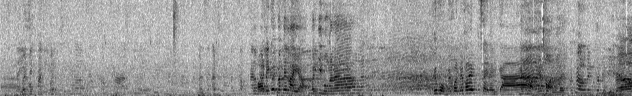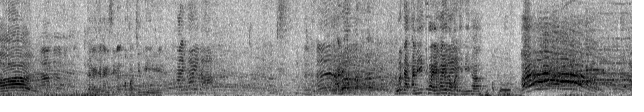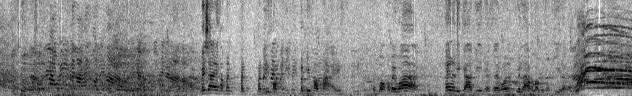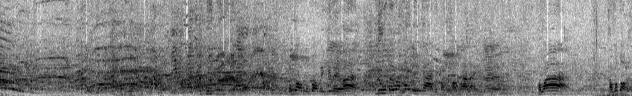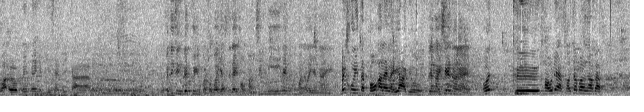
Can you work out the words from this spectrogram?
อ่าแต่ของขวัญอีกชิ้นก็สำคัญมันสะอาดมันสำคัญอ๋อนี่ก็ไม่เป็นไรอะตอนนกี่โมงแล้วนะคือผมเป็นคนไม่ค่อยใส่นาฬิกา งั้นถอดงั้นถอดเลยเพราะเธอเป็นคนไม่มีเวเอลาอยังไงยังไงซิของขวัญชิ้นนี้ใครให้นะ อันนี้ วันนักอันนี้ใครให้ของขวัญชิ้นนี้ครับอัพโหลดอ้าวเราไม่มีเวลาให้คนหรือเปล่าแกต้องให้เวลาเรา ไม่ใช่ครับมันมันมันมีความไม่ใช่แบบนี้ไม่ มันมีความหมาย ผมบอกเขาไปว่า ให้นาฬิกาพี่เนี่ยแสดงว่าเวลาของเราเป็นของพี่แล้วนะ ผมบอกผมบอกไปอย่างนี้เลยว่า รู้ไหมว่าให้นาฬิกาเนี่ยหมายความว่าอะไร เพราะว่า เขาก็บอกแหละว่าเออไม่ไม่เห็นพี่ใส่นาฬิกาอะไรอย่างเงี้ยไม่จริงๆได้คุยกันก่อนปะว่าอยากจะได้ของขวัญชิ้นนี้ได้เป็นของขวัญอะไรยังไง ไม่คุยแต่โป๊ะอะไรหลายอย่างอยู่ ยังไงเช่นอะไรโอ๊ยคือเขาเนี่ยเขาจะมาทำแบบ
